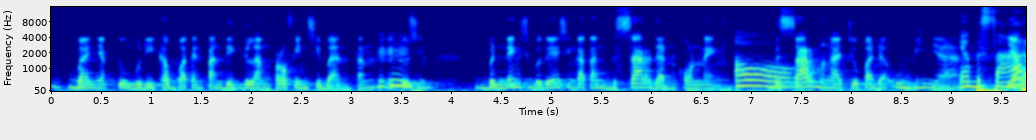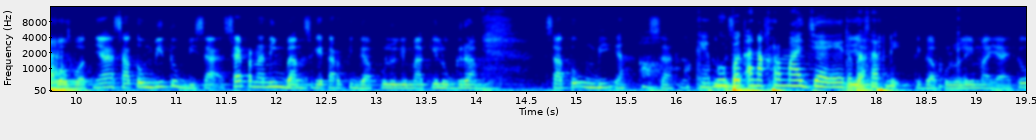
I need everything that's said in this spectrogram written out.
banyak tumbuh di Kabupaten Pandeglang Provinsi Banten mm -mm. itu sing beneng sebetulnya singkatan besar dan koneng. Oh. Besar mengacu pada umbinya. Yang besar. Yang bobotnya satu umbi itu bisa saya pernah nimbang sekitar 35 kg. Satu umbi ya oh, besar. Oke, okay. bobot besar. anak remaja ya itu iya, besar di. 35 okay. ya itu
